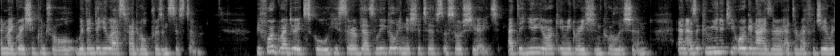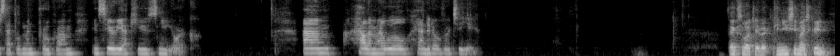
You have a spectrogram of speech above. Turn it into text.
and migration control within the US federal prison system. Before graduate school, he served as Legal Initiatives Associate at the New York Immigration Coalition and as a community organizer at the Refugee Resettlement Program in Syracuse, New York. Um, Hallam, I will hand it over to you. Thanks so much, Eva. Can you see my screen?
